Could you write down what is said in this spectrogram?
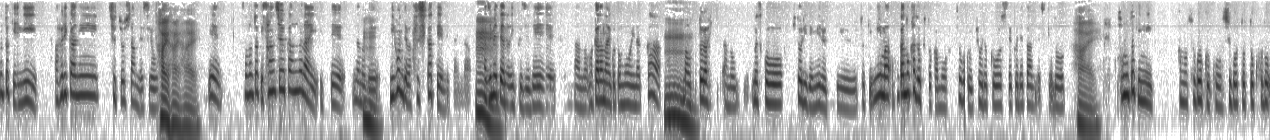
の時に、アフリカに出張したんですよ。はいはいはい。で、その時3週間ぐらいいて、なので、うん日本では父子家庭みたいな、うん初めての育児で、あの、わからないことも多い中、うん。まあ、夫が、あの、息子を一人で見るっていう時に、まあ、他の家族とかもすごく協力をしてくれたんですけど、はい。その時に、あの、すごくこう、仕事と子ど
